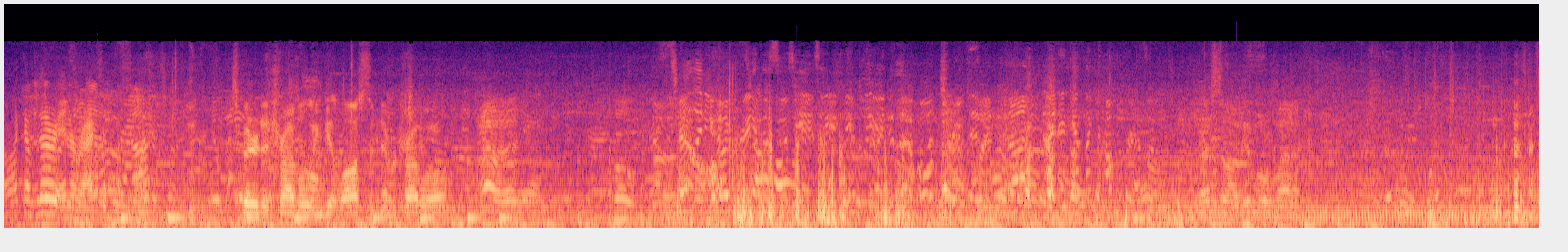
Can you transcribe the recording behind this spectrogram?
are- Like I've never interacted with that. it's better to travel and get lost than never travel at all. Telling you how great this is. He, he can't believe I did that whole trip and I didn't get the comfort zone. That's all them or That's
